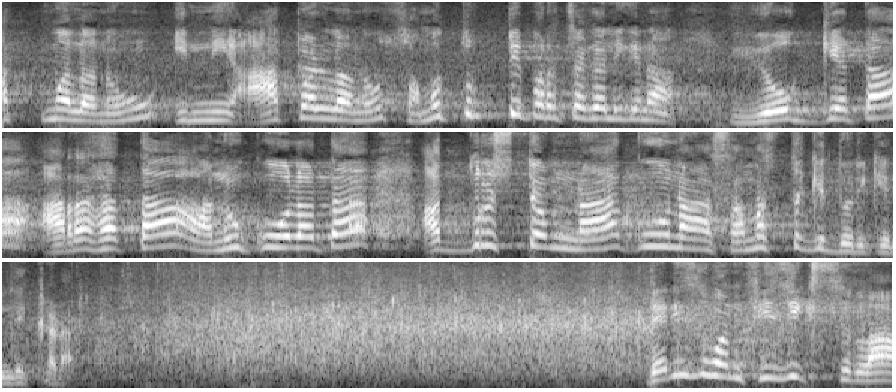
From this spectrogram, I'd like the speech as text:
ఆత్మలను ఇన్ని ఆకళ్ళను సమతృప్తిపరచగలిగిన యోగ్యత అర్హత అనుకూలత అదృష్టం నాకు నా సంస్థకి దొరికింది ఇక్కడ. There is one physics law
